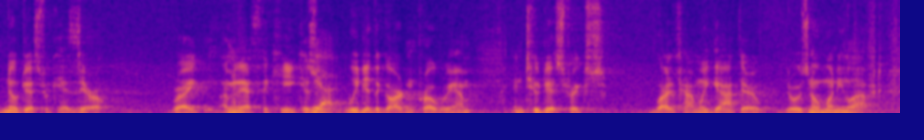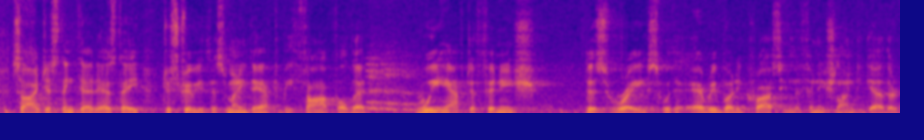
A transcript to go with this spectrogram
no district has zero, right? I mean, that's the key because yeah. we did the garden program in two districts. By the time we got there, there was no money left. So I just think that as they distribute this money, they have to be thoughtful that we have to finish this race with everybody crossing the finish line together,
